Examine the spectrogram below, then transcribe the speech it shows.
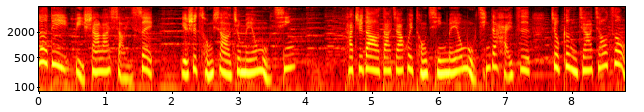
乐蒂比莎拉小一岁，也是从小就没有母亲。他知道大家会同情没有母亲的孩子，就更加骄纵，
